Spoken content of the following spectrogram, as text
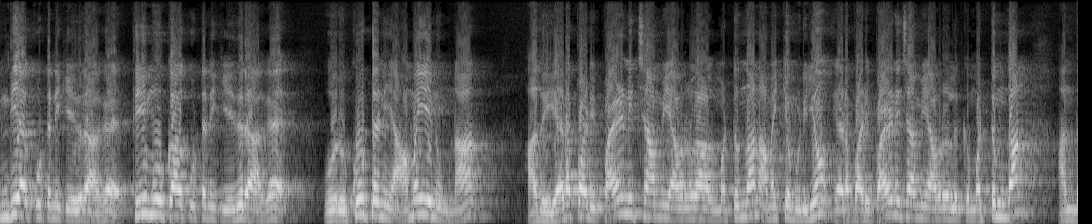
இந்தியா கூட்டணிக்கு எதிராக திமுக கூட்டணிக்கு எதிராக ஒரு கூட்டணி அமையணும்னா அது எடப்பாடி பழனிசாமி அவர்களால் மட்டும்தான் அமைக்க முடியும். எடப்பாடி பழனிசாமி அவர்களுக்கு மட்டும்தான் அந்த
